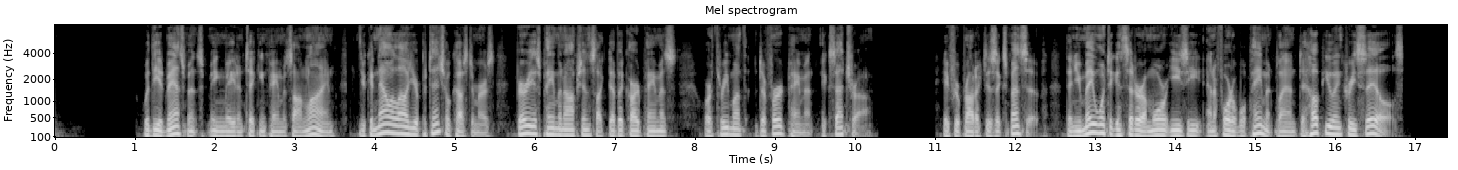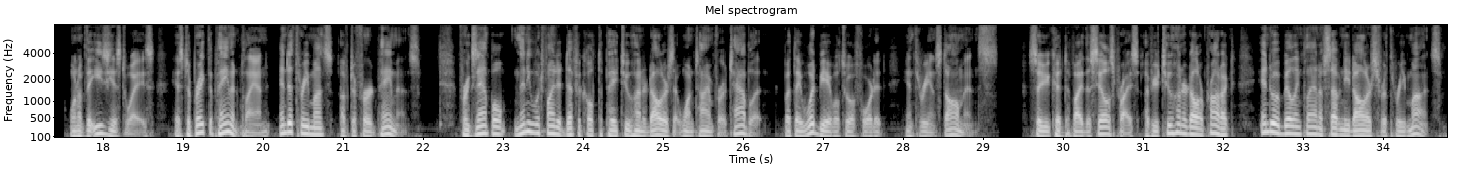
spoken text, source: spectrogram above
With the advancements being made in taking payments online, you can now allow your potential customers various payment options like debit card payments or three month deferred payment, etc. If your product is expensive, then you may want to consider a more easy and affordable payment plan to help you increase sales. One of the easiest ways is to break the payment plan into three months of deferred payments. For example, many would find it difficult to pay $200 at one time for a tablet, but they would be able to afford it in three installments. So you could divide the sales price of your $200 product into a billing plan of $70 for three months.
